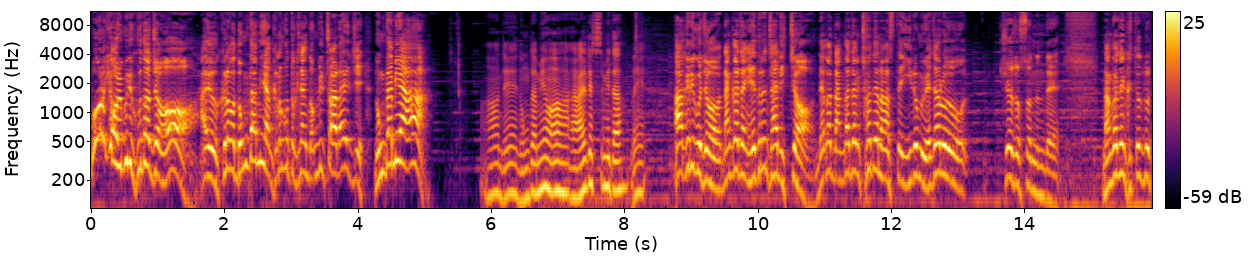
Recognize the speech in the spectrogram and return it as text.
뭐 이렇게 얼굴이 굳어져. 아유 그런 거 농담이야. 그런 것도 그냥 넘길 줄 알아야지. 농담이야. 아, 네, 농담이요. 아, 알겠습니다. 네. 아 그리고 저 난가장 애들은 잘 있죠. 내가 난가장 첫에 나왔을 때 이름 외자로 지어줬었는데 난가장 그때도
